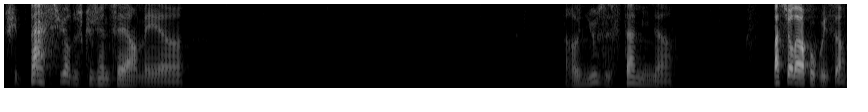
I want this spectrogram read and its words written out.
Je suis pas sûr de ce que je viens de faire, mais... Euh... Renew the stamina. Pas sûr d'avoir compris ça.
